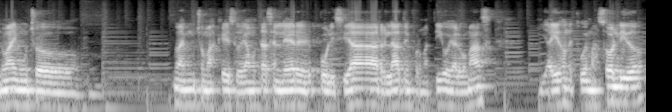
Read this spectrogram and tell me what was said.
no hay mucho no hay mucho más que eso, digamos, te hacen leer publicidad, relato informativo y algo más, y ahí es donde estuve más sólido,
